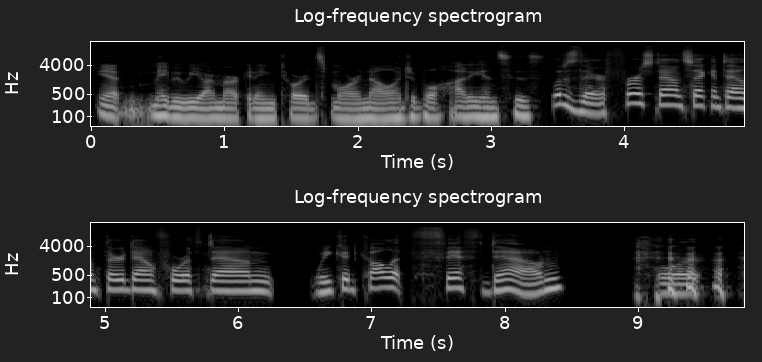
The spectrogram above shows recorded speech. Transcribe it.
yeah, maybe we are marketing towards more knowledgeable audiences. What is there? First down, second down, third down, fourth down. We could call it fifth down, or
